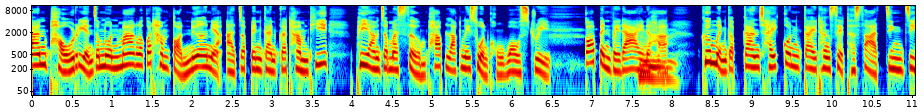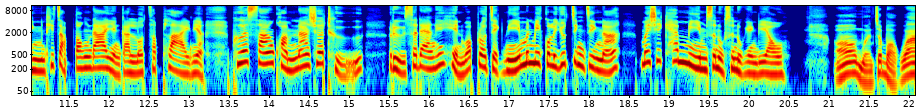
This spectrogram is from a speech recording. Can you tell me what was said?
การเผาเหรียญจำนวนมากแล้วก็ทำต่อเนื่องเนี่ยอาจจะเป็นการกระทำที่พยายามจะมาเสริมภาพลักษณ์ในส่วนของ Wall Street ก็เป็นไปได้นะคะ คือเหมือนกับการใช้กลไกทางเศรษฐศาสตร์จริง ๆ ที่จับต้องได้อย่างการลดซัพพลายเนี่ยเพื่อสร้างความน่าเชื่อถือ หรือแสดงให้เห็นว่าโปรเจกต์นี้มันมีกลยุทธ์จริง ๆ นะ ไม่ใช่แค่มีมสนุกๆอย่างเดียวอ๋อเหมือนจะบอกว่า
